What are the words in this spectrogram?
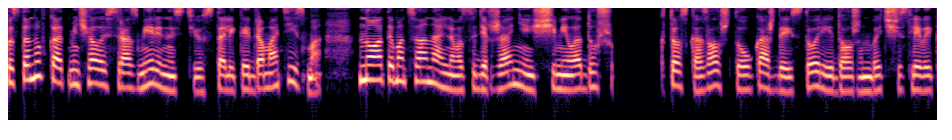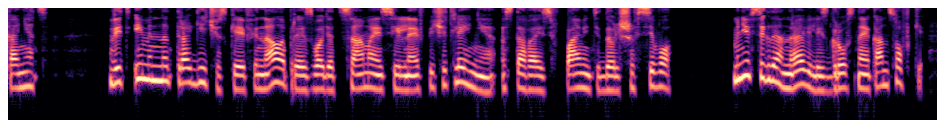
Постановка отмечалась размеренностью, столикой драматизма, но от эмоционального содержания щемила душу. Кто сказал, что у каждой истории должен быть счастливый конец? Ведь именно трагические финалы производят самое сильное впечатление, оставаясь в памяти дольше всего. Мне всегда нравились грустные концовки —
